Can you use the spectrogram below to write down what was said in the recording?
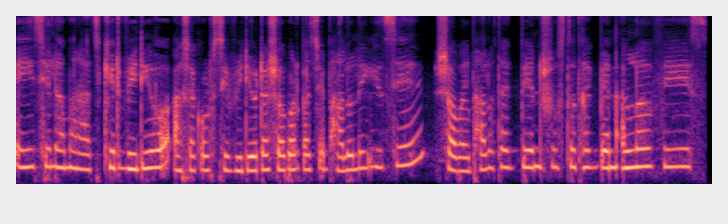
এই ছিল আমার আজকের ভিডিও আশা করছি ভিডিওটা সবার কাছে ভালো লেগেছে। সবাই ভালো থাকবেন, সুস্থ থাকবেন। আল্লাহ হাফিজ।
